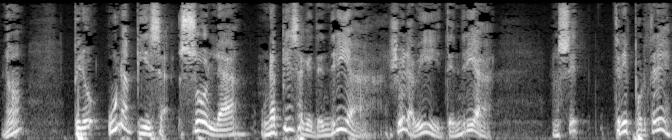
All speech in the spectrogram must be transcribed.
¿no? Pero una pieza sola, una pieza que tendría, yo la vi, tendría, no sé, tres por tres,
